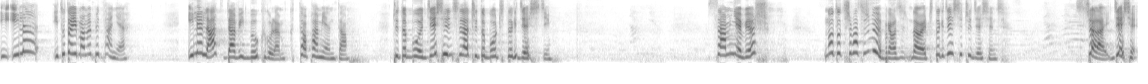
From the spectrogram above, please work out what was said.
i ile, i tutaj mamy pytanie. Ile lat Dawid był królem? Kto pamięta? Czy to było 10 lat, czy to było 40? Sam nie wiesz? No to trzeba coś wybrać. Dawaj, 40 czy 10? Strzelaj, 10.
